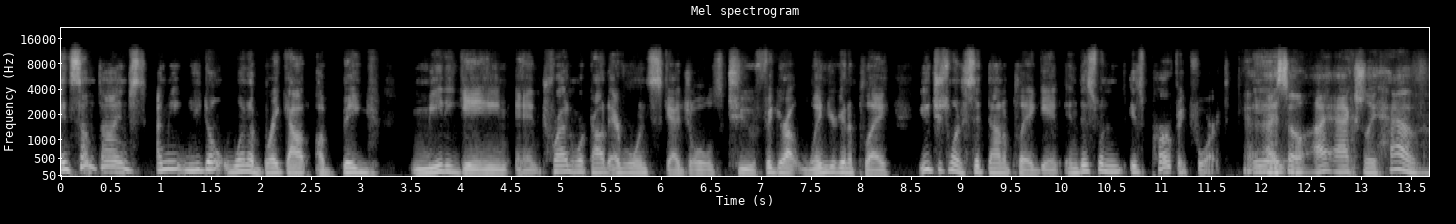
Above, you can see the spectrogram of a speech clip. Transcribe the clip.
And sometimes, I mean, you don't want to break out a big meaty game and try and work out everyone's schedules to figure out when you're going to play. You just want to sit down and play a game. And this one is perfect for it. Yeah, I, And- so I actually have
